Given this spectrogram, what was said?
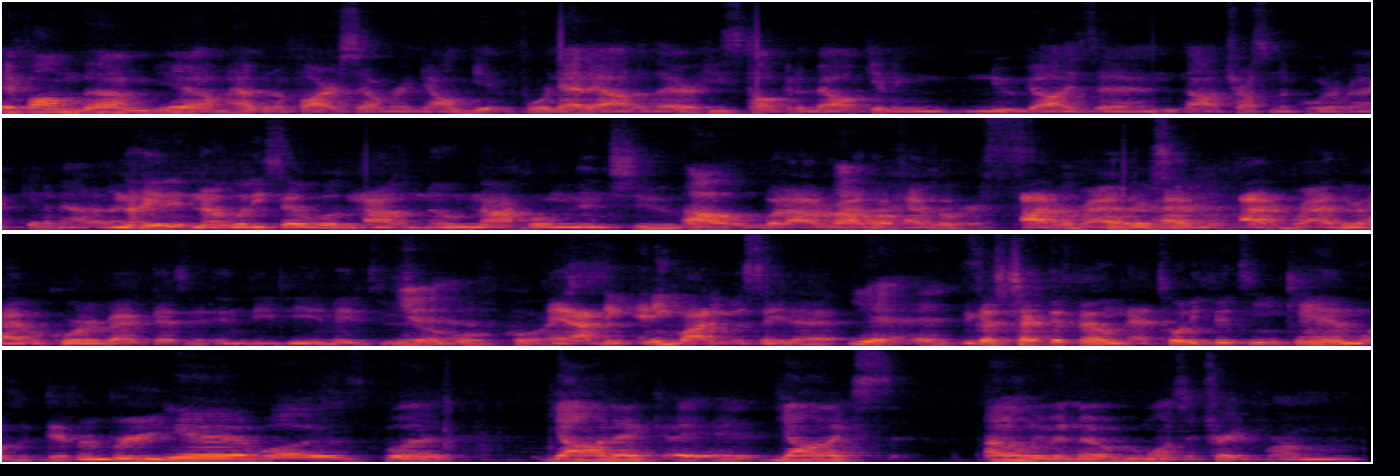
if I'm them, yeah, I'm having a fire sale right now. I'm getting Fournette out of there. He's talking about getting new guys in, not trusting the quarterback. Get him out of there. No, he didn't. No, what he said was not no knock on Minshew. Oh, But I'd oh, rather of have course. a I'd Of rather course, have yeah. I'd rather have a quarterback that's an MVP and made it to the Yeah, Super Bowl. of course. And I think anybody would say that Yeah, it's, because check the film. That 2015 Cam was a different breed. Yeah, it was, but Yannick, uh, uh, Yannick's. I don't even know who wants to trade for him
